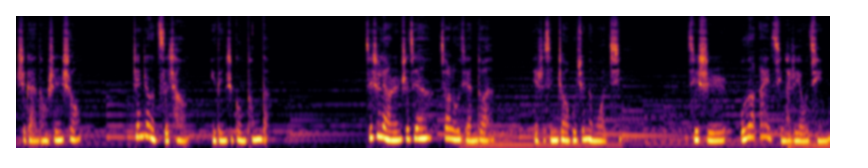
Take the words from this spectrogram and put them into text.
是感同身受，真正的磁场一定是共通的。”即使两人之间交流简短，也是心照不宣的默契。其实，无论爱情还是友情，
